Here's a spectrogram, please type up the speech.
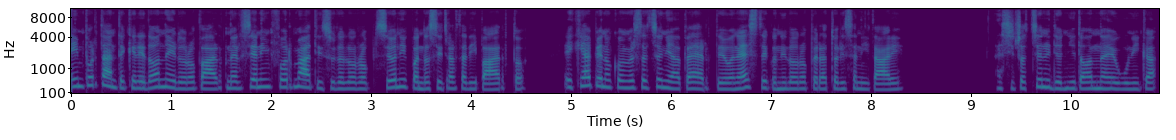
È importante che le donne e i loro partner siano informati sulle loro opzioni quando si tratta di parto e che abbiano conversazioni aperte e oneste con i loro operatori sanitari. La situazione di ogni donna è unica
